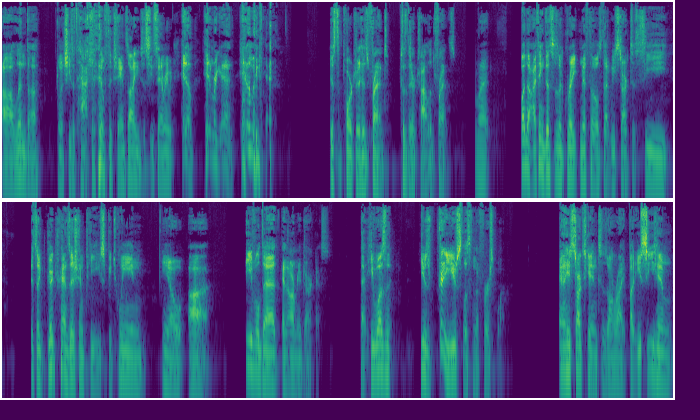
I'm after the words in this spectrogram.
uh, Linda when she's attacking him with the chainsaw, you just see Sam Raimi hit him, hit him again, hit him again, just to torture his friend because they're childhood friends. Right. But no, I think this is a great mythos that we start to see. It's a good transition piece between you know uh, Evil Dead and Army of Darkness. That he wasn't, he was pretty useless in the first one, and he starts getting into his own right. But you see him,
